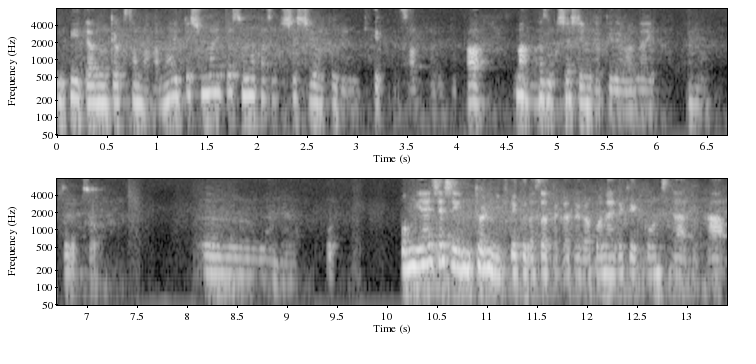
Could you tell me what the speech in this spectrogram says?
リピーターのお客様が毎年毎年その家族写真を撮りに来てくださったりとか、まあ家族写真だけではない、あのそれこそ、おお見合い写真撮りに来てくださった方がこの間結婚したとか、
